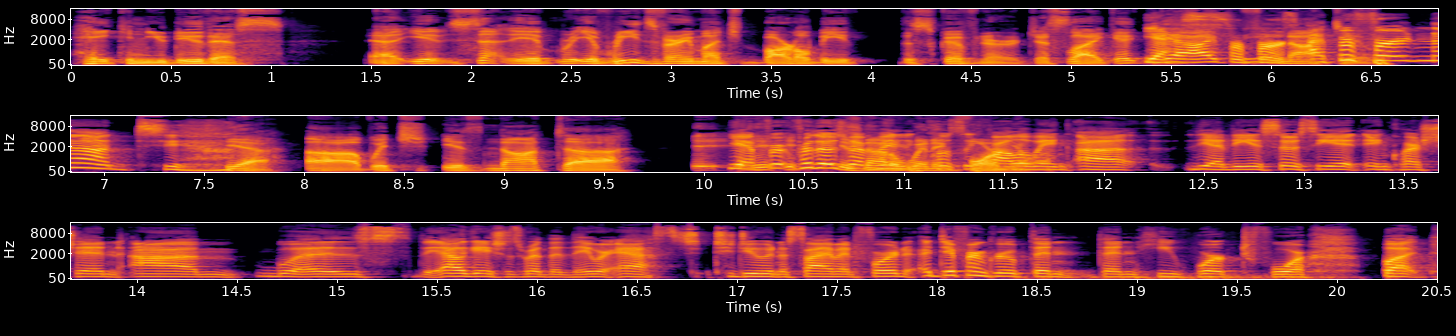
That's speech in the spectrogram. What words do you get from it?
hey, can you do this? Uh, it, it, it reads very much Bartleby the Scrivener, just like yes yeah, I prefer yes, not. i to. prefer not to Yeah, uh, which is not uh, Yeah, for, for those who have been closely formula. following, uh, yeah, the associate in question um, was the allegations were that they were asked to do an assignment for a different group than than he worked for, but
